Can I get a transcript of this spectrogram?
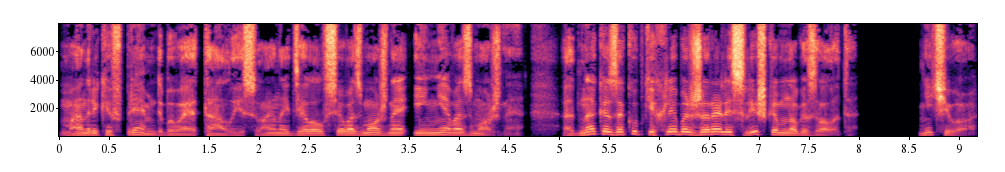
Манрик и впрямь, добывая талы и суаны, делал все возможное и невозможное. Однако закупки хлеба сжирали слишком много золота. Ничего,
